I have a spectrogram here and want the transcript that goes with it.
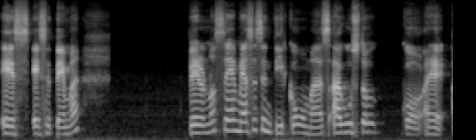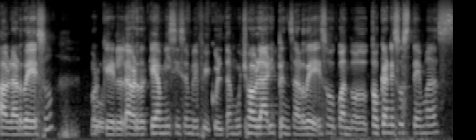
es ese tema. Pero no sé, me hace sentir como más a gusto eh, hablar de eso. Porque la verdad que a mí sí se me dificulta mucho hablar y pensar de eso cuando tocan esos temas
